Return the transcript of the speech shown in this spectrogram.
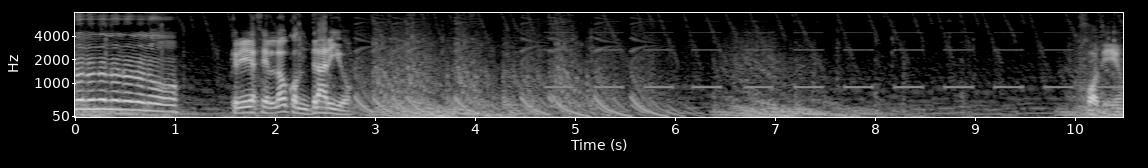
No, no, no, no, no, no, no. Quería ir hacia el lado contrario. Joder.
